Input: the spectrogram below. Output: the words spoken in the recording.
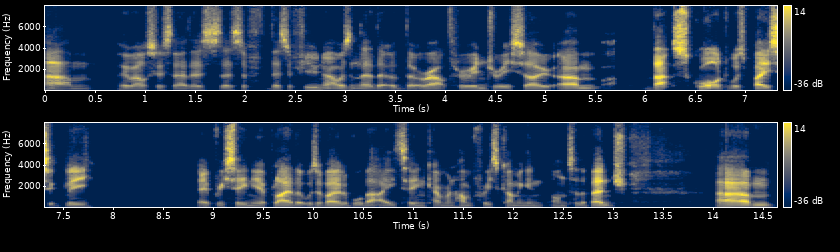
Um, who else is there? There's there's a there's a few now, isn't there, that, that are out through injury. So um, that squad was basically every senior player that was available. That 18, Cameron Humphreys coming in onto the bench. Um,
